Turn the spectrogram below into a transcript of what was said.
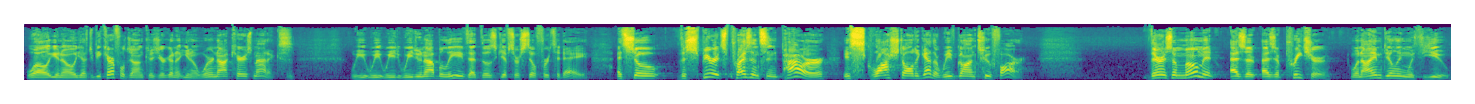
Well, you know, you have to be careful, John, because you're going to, you know, we're not charismatics. We, we, we, we do not believe that those gifts are still for today. And so the Spirit's presence and power is squashed altogether. We've gone too far. There is a moment as a, as a preacher when I am dealing with you,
